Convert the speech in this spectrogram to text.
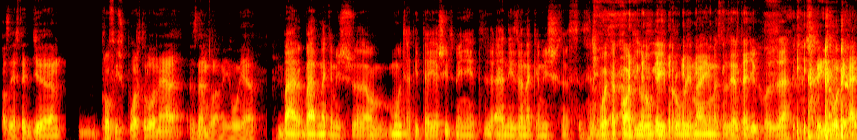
azért egy profi sportolónál ez nem valami jó jel. Bár, bár nekem is a múlt heti teljesítményét elnézve nekem is voltak kardiológiai problémáim, ezt azért tegyük hozzá. És még jó néhány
